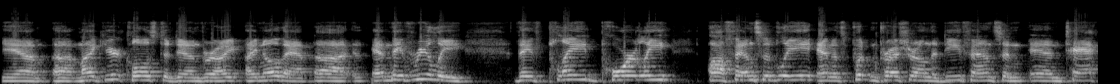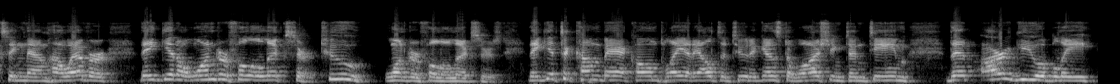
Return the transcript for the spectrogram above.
Yeah, uh, Mike, you're close to Denver. I, I know that. Uh, and they've really they've played poorly offensively and it's putting pressure on the defense and, and taxing them. However, they get a wonderful elixir, two wonderful elixirs. They get to come back home, play at altitude against a Washington team that arguably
